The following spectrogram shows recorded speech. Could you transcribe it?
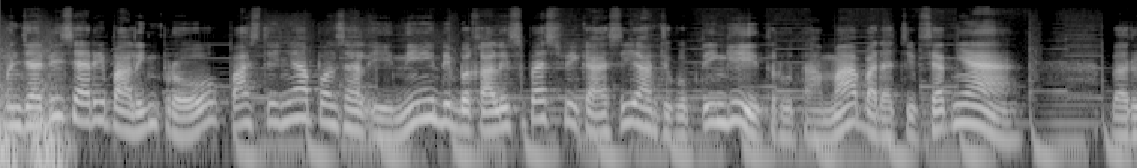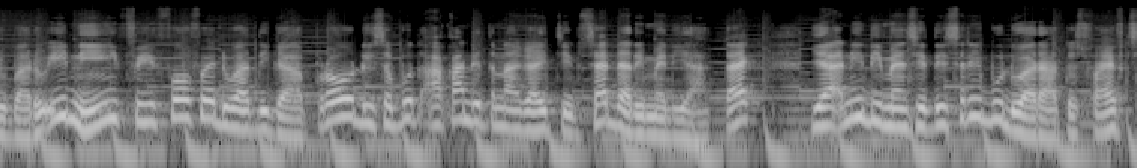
Menjadi seri paling pro, pastinya ponsel ini dibekali spesifikasi yang cukup tinggi terutama pada chipsetnya. Baru-baru ini, Vivo V23 Pro disebut akan ditenagai chipset dari MediaTek yakni Dimensity 1200 5G.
